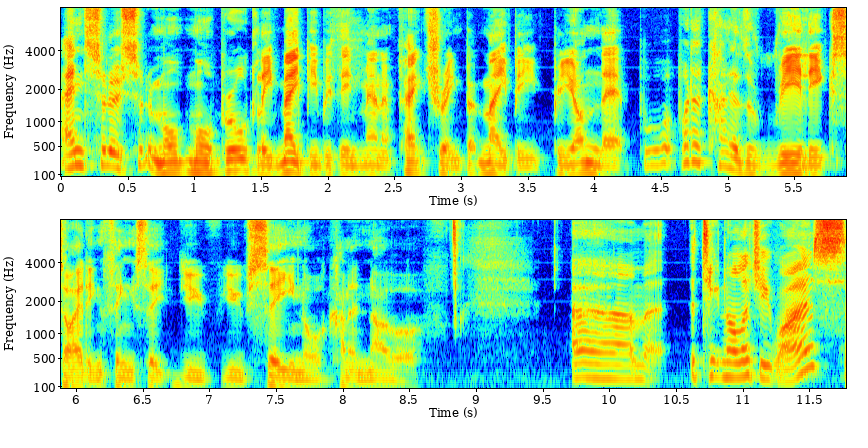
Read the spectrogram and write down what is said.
and sort of, sort of more more broadly, maybe within manufacturing, but maybe beyond that. What are kind of the really exciting things that you've you've seen or kind of know of? Um, technology wise,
